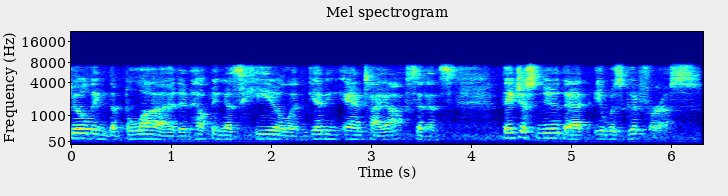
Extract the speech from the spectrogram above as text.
building the blood and helping us heal and getting antioxidants they just knew that it was good for us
